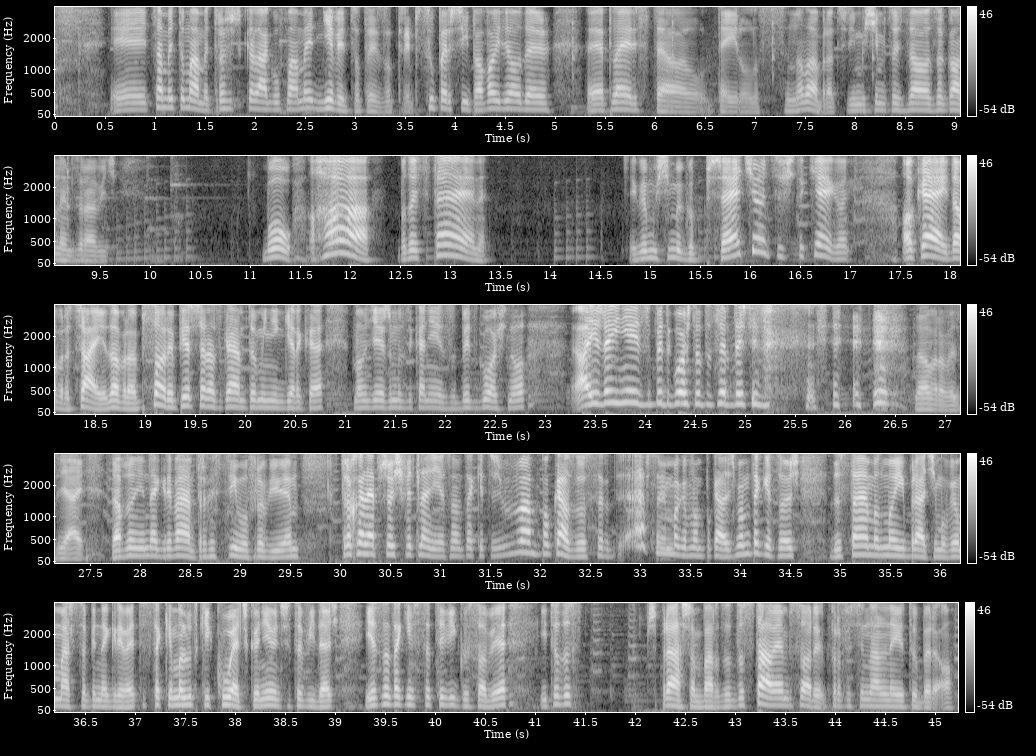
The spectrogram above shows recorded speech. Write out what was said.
Yy, Co my tu mamy? Troszeczkę lagów mamy. Nie wiem co to jest za tryb. Super Ship, Avoid Order, e, Players Tale- Tales. No dobra, czyli musimy coś z, z ogonem zrobić. Wow, aha! Bo to jest ten. Jakby musimy go przeciąć, coś takiego. Okej, dobra, czaję, dobra, sorry, pierwszy raz grałem tą minigierkę. Mam nadzieję, że muzyka nie jest zbyt głośno. A jeżeli nie jest zbyt głośno, to serdecznie. z- dobra, bez jaj. Dawno nie nagrywałem, trochę streamów robiłem. Trochę lepsze oświetlenie jest, mam takie coś. Wam pokazał, serd... a w sumie mogę wam pokazać. Mam takie coś, dostałem od moich braci, mówią, masz sobie nagrywaj. To jest takie malutkie kółeczko, nie wiem czy to widać. Jest na takim statywiku sobie i to dos... Przepraszam bardzo, dostałem, sorry, profesjonalny youtuber, o.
